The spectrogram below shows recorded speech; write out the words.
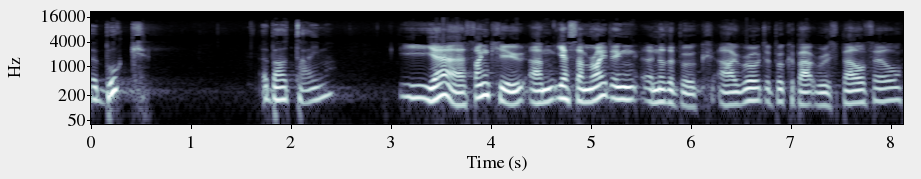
a book about time. Yeah, thank you. Um, yes, I'm writing another book. I wrote a book about Ruth Belville.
